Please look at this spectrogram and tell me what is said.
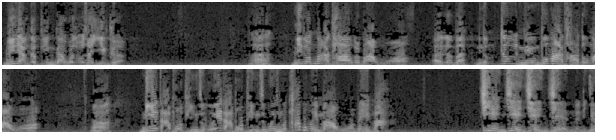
你两个饼干，我怎么才一个？啊？你怎么骂他，不是骂我？呃，不，你都都你不骂他，都骂我，啊！你也打破瓶子，我也打破瓶子，为什么他不被骂，我被骂？渐渐渐渐的，你就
